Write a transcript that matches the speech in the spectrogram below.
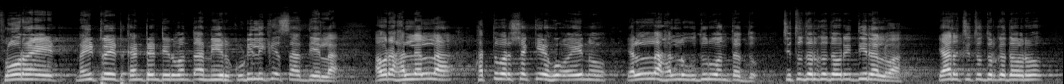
ಫ್ಲೋರೈಡ್, ನೈಟ್ರೇಟ್ ಕಂಟೆಂಟ್ ಇರುವಂತಹ ನೀರು ಕುಡಿಲಿಕ್ಕೆ ಸಾಧ್ಯ ಇಲ್ಲ. ಅವರ ಹಲ್ಲೆಲ್ಲ ಹತ್ತು ವರ್ಷಕ್ಕೆ ಏನು, ಎಲ್ಲ ಹಲ್ಲು ಉದುರುವಂಥದ್ದು ಚಿತ್ರದುರ್ಗದವರು ಇದ್ದೀರಲ್ವಾ? ಯಾರು ಚಿತ್ರದುರ್ಗದವರು?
